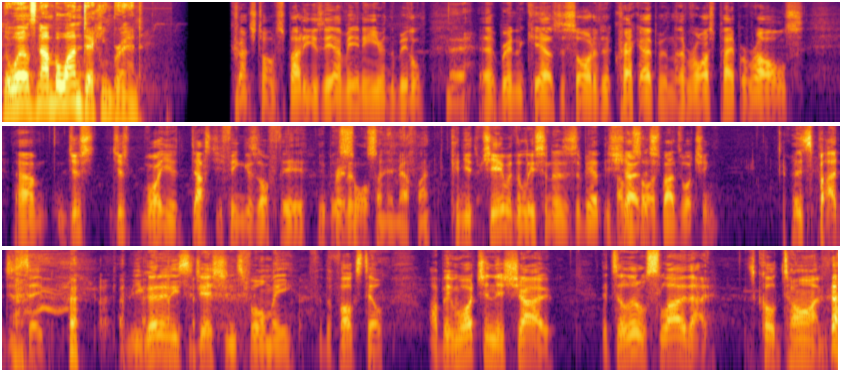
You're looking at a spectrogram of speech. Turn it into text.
the world's number one decking brand. Crunch time, Spuddy is our man here in the middle. Yeah. Uh, Brendan Cowell decided to crack open the rice paper rolls. Um, just just while you dust your fingers off there, A bit of Brendan, sauce on your mouth, mate. can you share with the listeners about this Other show that. Spud's watching? Spud just said, "Have you got any suggestions for me for the Foxtel? I've been watching this show. It's a little slow though. It's called Time.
